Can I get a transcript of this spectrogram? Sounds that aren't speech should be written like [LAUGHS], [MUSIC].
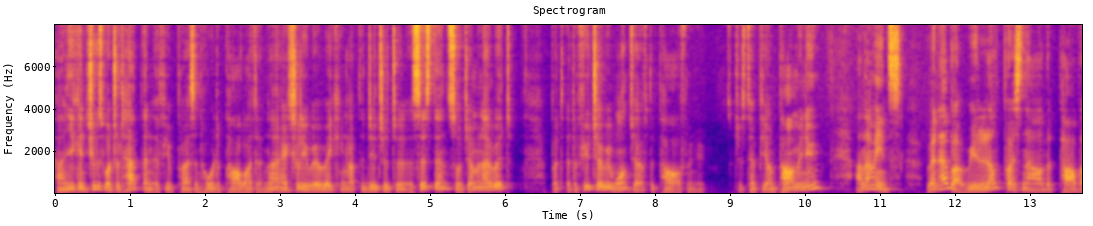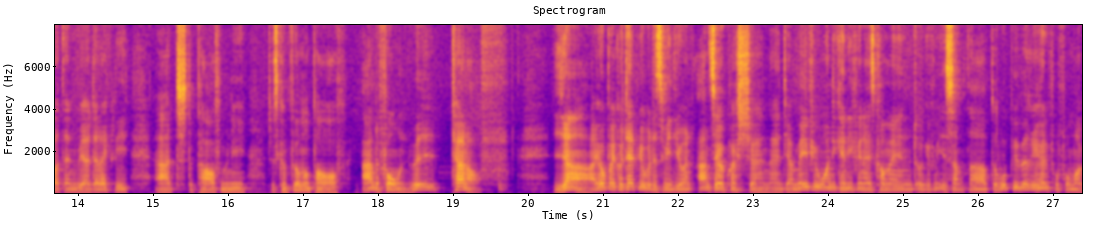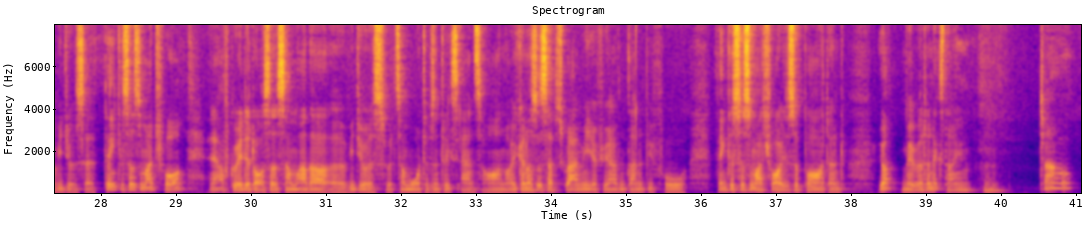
And you can choose what should happen if you press and hold the power button. Actually we're waking up the digital assistant, so Gemini with, but at the future we want to have the power off menu. So just tap here on power menu and that means whenever we long press now the power button we are directly at the power off menu. Just confirm on power off and the phone will turn off. Yeah, I hope I could help you with this video and answer your question. And yeah, maybe if you want, you can leave me a nice comment or give me a thumbs up. That would be very helpful for my videos. Uh, thank you so, so much for. And I've created also some other uh, videos with some more tips and tricks and so on. Or you can also subscribe me if you haven't done it before. Thank you so, so much for all your support. And yeah, maybe until next time. [LAUGHS] Ciao.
